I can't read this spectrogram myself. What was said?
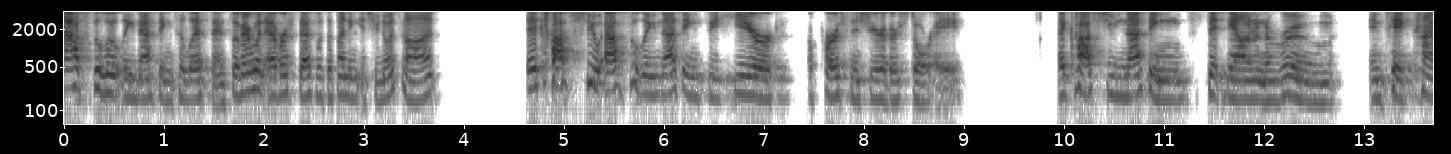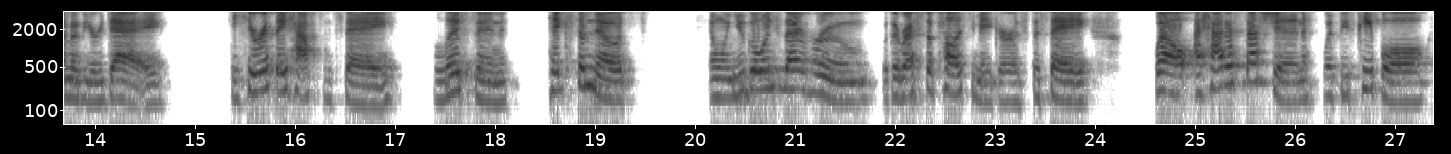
Absolutely nothing to listen. So if everyone ever says what's a funding issue, no, it's not. It costs you absolutely nothing to hear a person share their story. It costs you nothing to sit down in a room and take time of your day to hear what they have to say listen, take some notes, and when you go into that room with the rest of policymakers to say, well, I had a session with these people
